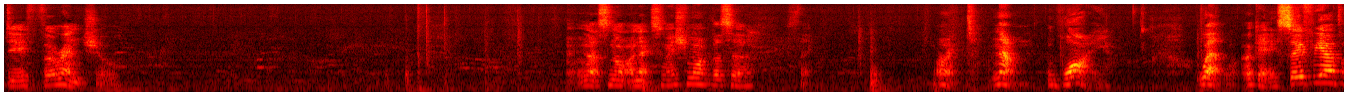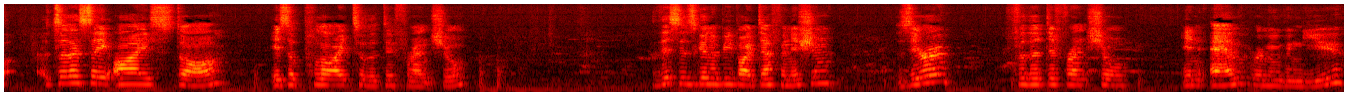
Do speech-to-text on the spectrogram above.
differential. That's not an exclamation mark, that's a thing. Alright, now? Well, okay, so if we have, so let's say I star is applied to the differential. This is going to be by definition 0 for the differential in m, removing u,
